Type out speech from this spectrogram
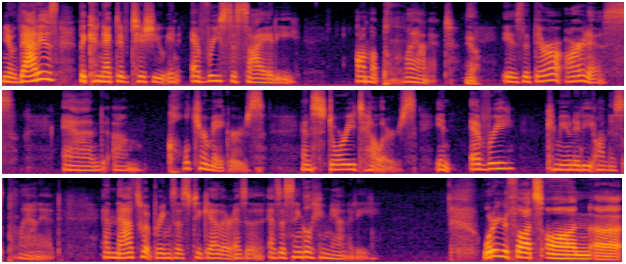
You know, that is the connective tissue in every society on the planet. Yeah. Is that there are artists and um, culture makers and storytellers in every community on this planet. And that's what brings us together as a, as a single humanity. What are your thoughts on uh,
